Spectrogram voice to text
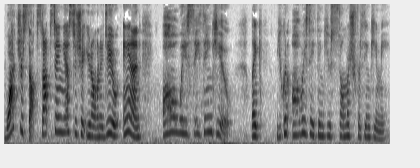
watch yourself. Stop saying yes to shit you don't want to do and always say thank you. Like you can always say thank you so much for thanking me.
